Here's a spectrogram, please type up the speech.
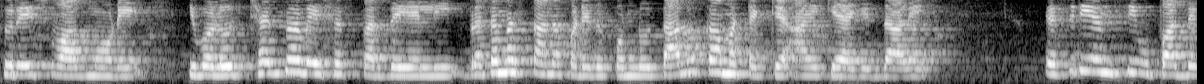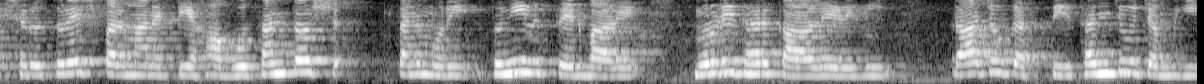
ಸುರೇಶ್ ವಾಗ್ಮೋಡೆ, ಇವಳು ಛದ್ಮವೇಷ ಸ್ಪರ್ಧೆಯಲ್ಲಿ ಪ್ರಥಮ ಸ್ಥಾನ ಪಡೆದುಕೊಂಡು ತಾಲೂಕಾ ಮಟ್ಟಕ್ಕೆ ಆಯ್ಕೆಯಾಗಿದ್ದಾಳೆ. ಎಸ್ಡಿಎಂಸಿ ಉಪಾಧ್ಯಕ್ಷರು ಸುರೇಶ್ ಪರಮಾನಟ್ಟಿ ಹಾಗೂ ಸಂತೋಷ್ ಸನಮುರಿ ಸುನೀಲ್ ಸೇಡ್ಬಾಳೆ, ಮುರಳೀಧರ್ ಕಾಳೇಳಿ ರಾಜು ಗಸ್ತಿ, ಸಂಜು ಜಂಬಿ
